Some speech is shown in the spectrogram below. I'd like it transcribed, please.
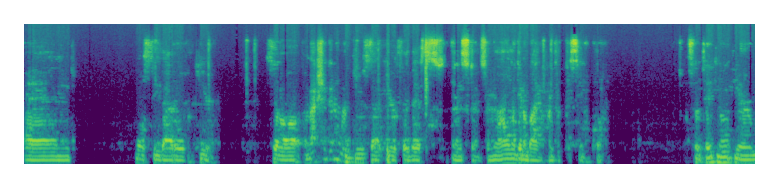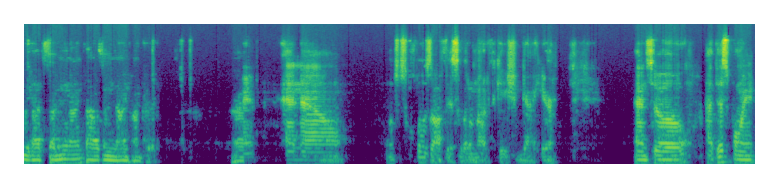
and we'll see that over here. So I'm actually going to reduce that here for this instance, and we're only going to buy 100 casino coin. So take note here, we have 79,900. All right, and now we'll just close off this little notification guy here. And so at this point,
